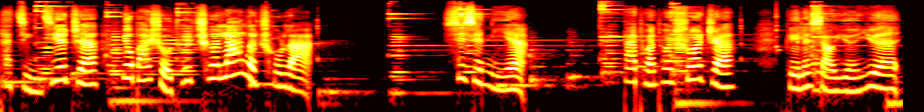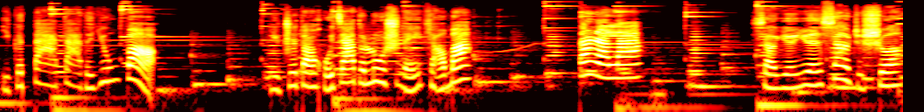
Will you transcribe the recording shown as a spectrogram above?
他紧接着又把手推车拉了出来。谢谢你，大团团说着，给了小圆圆一个大大的拥抱。你知道回家的路是哪一条吗？当然啦，小圆圆笑着说。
